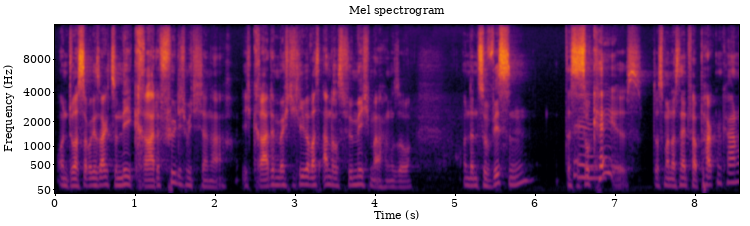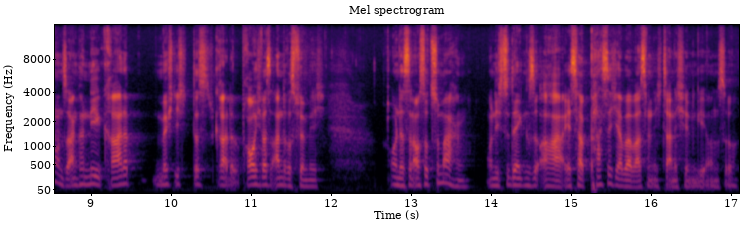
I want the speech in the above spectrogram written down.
Und du hast aber gesagt, so, nee, gerade fühle ich mich nicht danach. Ich gerade möchte ich lieber was anderes für mich machen. So. Und dann zu wissen, dass mhm. es okay ist, dass man das nett verpacken kann und sagen kann, nee, gerade möchte ich das, gerade brauche ich was anderes für mich. Und das dann auch so zu machen. Und nicht zu denken, so, ah, jetzt verpasse ich aber was, wenn ich da nicht hingehe und so.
